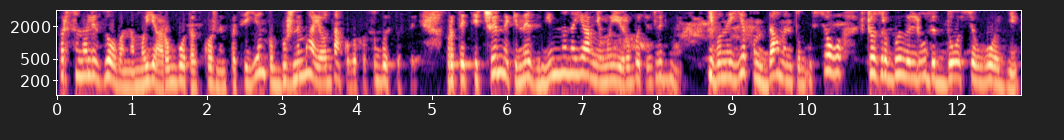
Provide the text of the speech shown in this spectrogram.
персоналізована моя робота з кожним пацієнтом, бо ж немає однакових особистостей. Проте ці чинники незмінно наявні в моїй роботі з людьми. І вони є фундаментом усього, що зробили люди до сьогодні,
